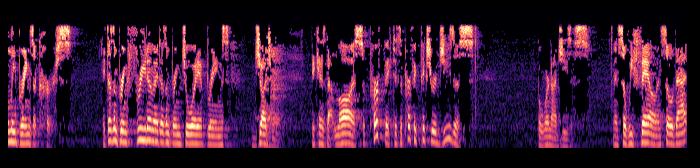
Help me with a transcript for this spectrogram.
only brings a curse. It doesn't bring freedom, it doesn't bring joy, it brings judgment because that law is so perfect. It's a perfect picture of Jesus. But we're not Jesus. And so we fail. And so that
